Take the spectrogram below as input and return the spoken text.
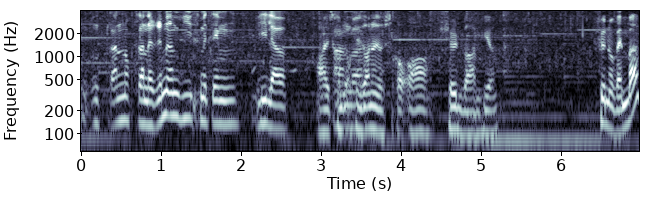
Und uns dran noch dran erinnern, wie es mit dem lila Oh, jetzt kommt auch die Sonne. Das ist oh, schön warm hier. Für November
